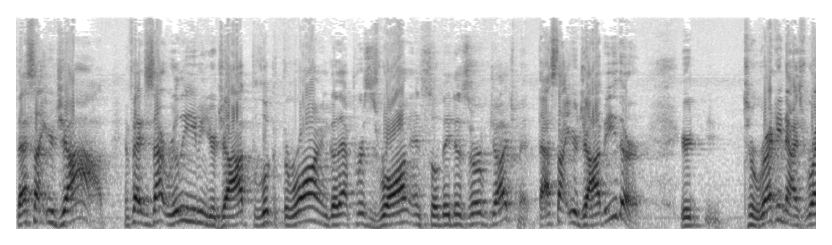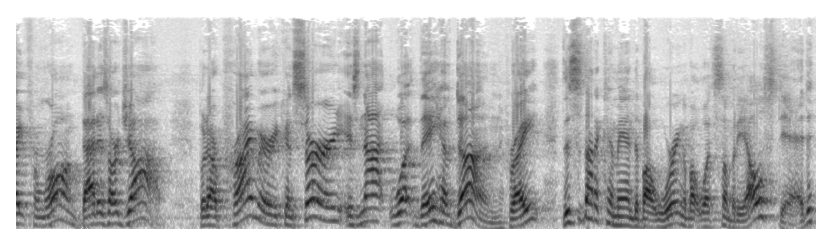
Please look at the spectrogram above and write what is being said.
That's not your job. In fact, it's not really even your job to look at the wrong and go, that person's wrong, and so they deserve judgment. That's not your job either. You're, to recognize right from wrong, that is our job. But our primary concern is not what they have done, right? This is not a command about worrying about what somebody else did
